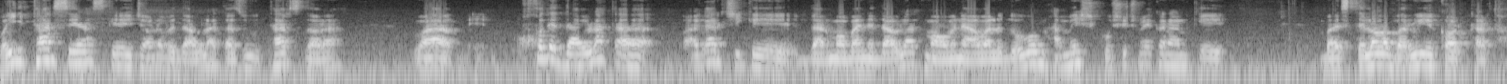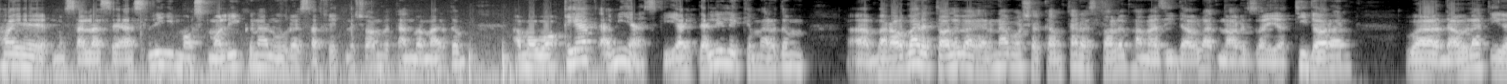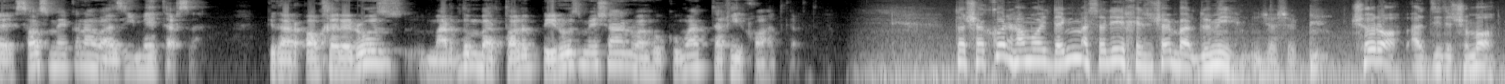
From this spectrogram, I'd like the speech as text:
و این ترسی است که جانب دولت از او ترس داره و خود دولت اگرچه که در مابین دولت معاون اول و دوم همیش کوشش می‌کنن که به اصطلاح بر روی کارکردهای مثلث اصلی ماسمالی کنن او را سفید نشان بتن به مردم. اما واقعیت امی است که یک دلیلی که مردم برابر طالب اگر نباشه کمتر از طالب هم از این دولت نارضایتی دارن و دولت ای را احساس می‌کنه و از این میترسه که در آخر روز مردم بر طالب پیروز میشن و حکومت تغییر خواهد کرد. تشکر همای در این مسئله خیزش های مردمی چرا از دید شما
